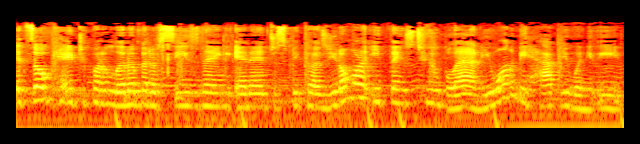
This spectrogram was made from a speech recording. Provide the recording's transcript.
It's okay to put a little bit of seasoning in it just because you don't want to eat things too bland. You want to be happy when you eat.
